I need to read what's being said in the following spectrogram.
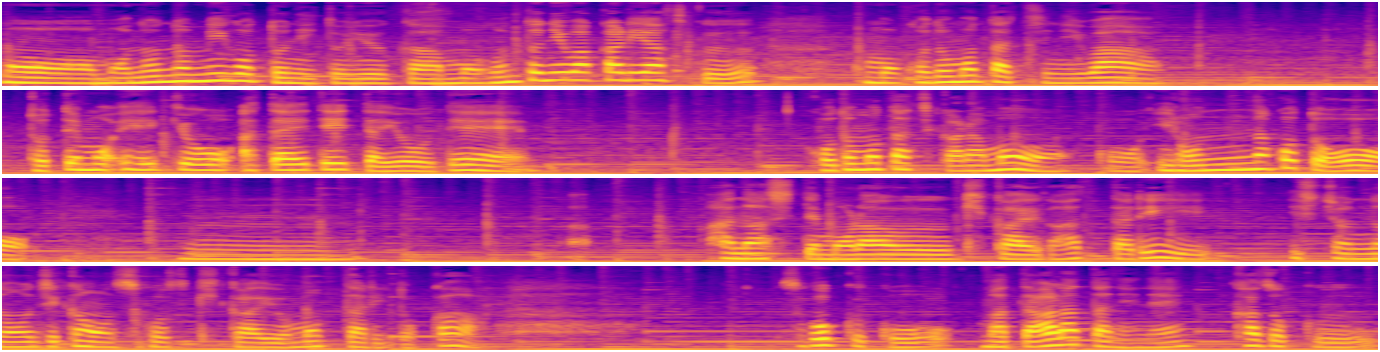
もうものの見事にというかもう本当に分かりやすくもう子どもたちにはとても影響を与えていたようで子どもたちからもこういろんなことをうん話してもらう機会があったり一緒の時間を過ごす機会を持ったりとかすごくこうまた新たにね家族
